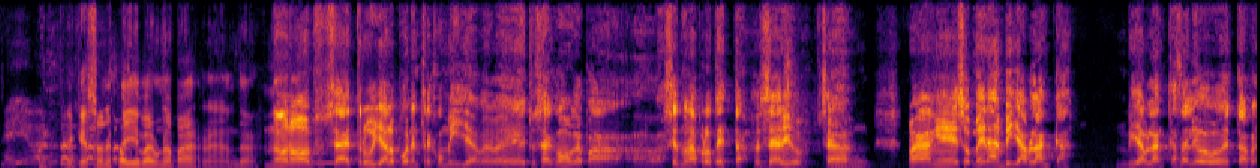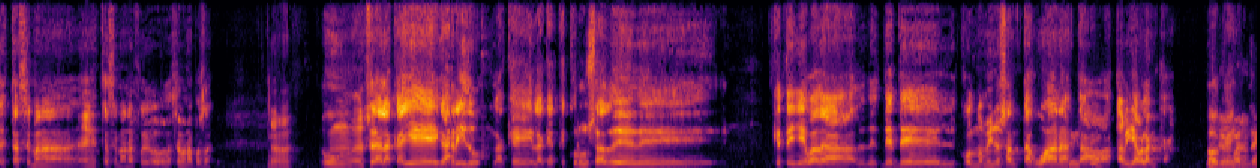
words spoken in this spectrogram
¿De qué son es para llevar una parranda? No, no, o sea, trulla lo pone entre comillas, pero es, tú sabes, como que para haciendo una protesta, en serio. O sea, Ujú. no hagan eso. Mira, en Villablanca, en Villablanca salió esta, esta semana, en esta semana fue o la semana pasada. Ajá. Un, o sea, la calle Garrido, la que, la que te cruza de, de- que te lleva de- de- desde el condominio Santa Juana hasta, sí. hasta Villa Blanca. Lo, que falta,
